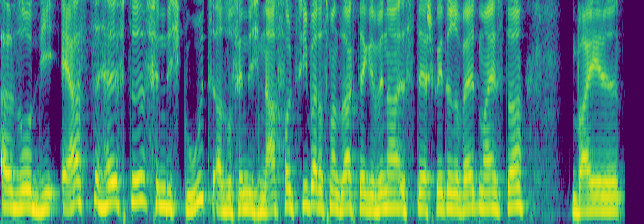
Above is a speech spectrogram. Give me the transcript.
Also die erste Hälfte finde ich gut, also finde ich nachvollziehbar, dass man sagt, der Gewinner ist der spätere Weltmeister, weil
